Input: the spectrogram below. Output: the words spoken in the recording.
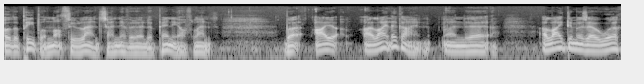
other people, not through Lance. I never earned a penny off Lance, but I I like the guy and. Uh, I liked him as a work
